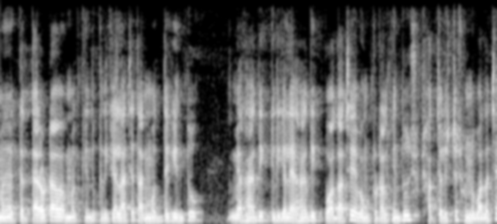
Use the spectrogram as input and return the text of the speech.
মানে তেরোটা কিন্তু ক্রিকেল আছে। তার মধ্যে কিন্তু একাধিক ক্রিকেলে একাধিক পদ আছে এবং টোটাল কিন্তু সাতচল্লিশটা শূন্য পদ আছে।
